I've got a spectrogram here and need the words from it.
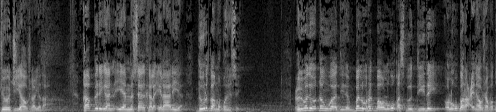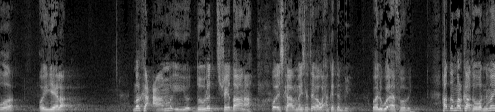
joojiya hawsha qabrigan iyo masaajidka la ilaaliya. Dowlad baa muqonisay culimmadii oo dhan waa diideen. Bal rag baa lagu qasboo diiday oo lagu garaacay inay hawshaa fadwadaan oo yeelaan. Marka caamo iyo dowlad shaydaan ah oo iskaalmaysatay baa waxaan ka dambeeyey. Waa lagu aafoobay. Hadda markaad war niman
